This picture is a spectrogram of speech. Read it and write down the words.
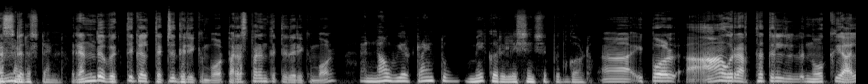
misunderstand. രണ്ട് വ്യക്തികൾ തെറ്റിദ്ധരിക്കുമ്പോൾ പരസ്പരം തെറ്റിദ്ധരിക്കുമ്പോൾ And now we are trying to make a relationship with God ഇപ്പോൾ ആ ഒരു അർത്ഥത്തിൽ നോക്കിയാൽ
